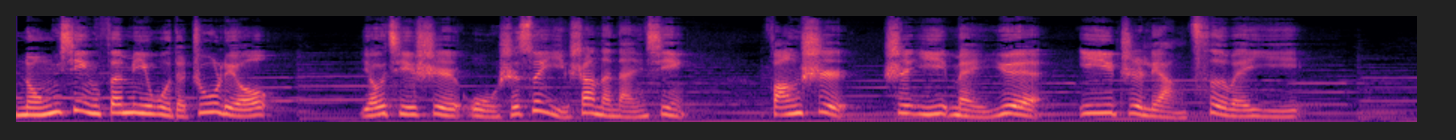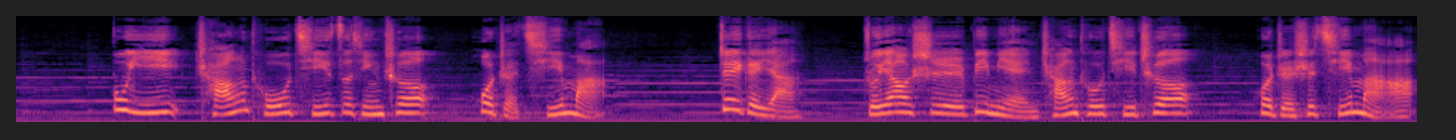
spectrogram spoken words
脓性分泌物的潴留，尤其是五十岁以上的男性，房事是以每月一至两次为宜，不宜长途骑自行车。或者骑马，这个呀，主要是避免长途骑车或者是骑马，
